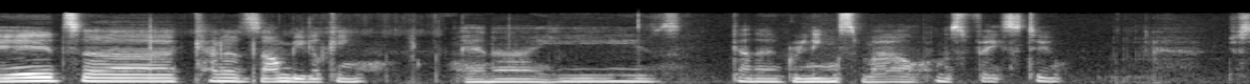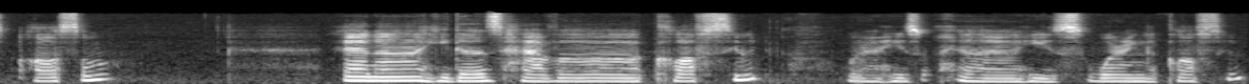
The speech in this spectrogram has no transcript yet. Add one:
it's uh, kind of zombie looking. And uh, he's got a grinning smile on his face too. Just awesome. And uh, he does have a cloth suit where he's uh, he's wearing a cloth suit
